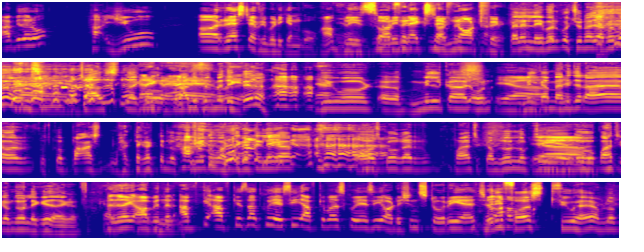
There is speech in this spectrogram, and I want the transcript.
आप इधर हो। हाँ you rest everybody can go हाँ please sorry next time not fit पहले लेबर को चुना जाता था चार्ल्स लाइक वो पुरानी फ़िल्म में देखते हैं ना कि वो मिल का मिल का मैनेजर आया है और उसको पाँच हट्टे खट्टे लोग चाहिए तो वो हट्टे खट्टे लेगा और उसको अगर पाँच कमज़ोर लोग चाहिए तो वो पाँच कमज़ोर लेके जाएगा। लाइक आप इधर आपके आपके साथ कोई ऐसी आपके पास कोई ऐसी ऑडिशन स्टोरी है जो फ़र्स्ट फ्यू है हम लोग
